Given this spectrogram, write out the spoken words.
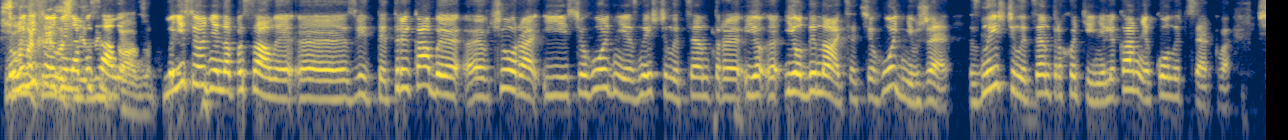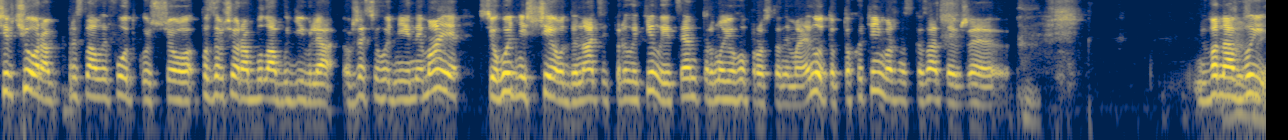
все Ну, мені сьогодні написали. Мені сьогодні написали е, звідти три каби е, вчора і сьогодні знищили центр і, е, 11 сьогодні вже знищили центр Хотіні, лікарня, коледж, церква. Ще вчора прислали фотку, що позавчора була будівля, вже сьогодні її немає. Сьогодні ще 11 прилетіли, і центр ну його просто немає. Ну тобто, Хотінь можна сказати, вже вона ви,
